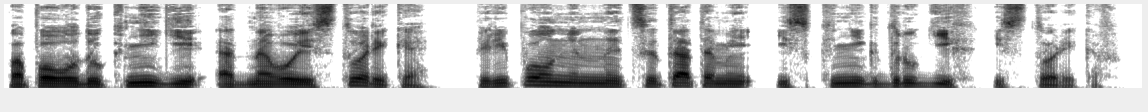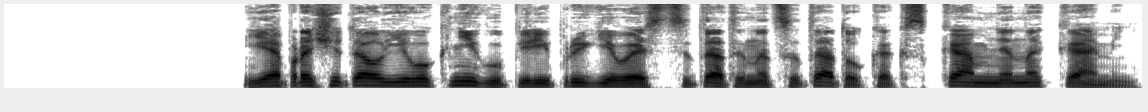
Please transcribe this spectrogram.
По поводу книги одного историка, переполненной цитатами из книг других историков. Я прочитал его книгу, перепрыгивая с цитаты на цитату, как с камня на камень,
